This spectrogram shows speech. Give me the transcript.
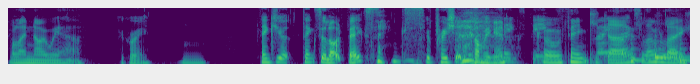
Well, I know we are. Agree. Mm. Thank you. Thanks a lot, Bex. Thanks. We appreciate coming in. Thanks, Bex. Cool. Thank you, guys. Lovely.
